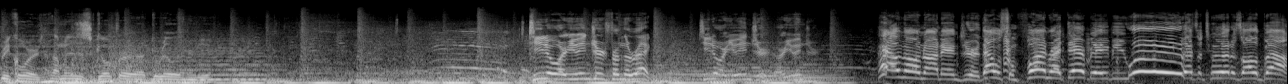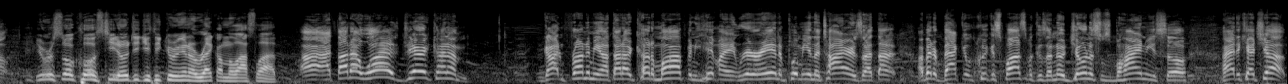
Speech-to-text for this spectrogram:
Record. I'm gonna just go for a guerrilla interview. Tito, are you injured from the wreck? Tito, are you injured? Are you injured? Hell no, I'm not injured. That was some fun right there, baby. Woo! That's what Toyota's all about. You were so close, Tito. Did you think you were gonna wreck on the last lap? I, I thought I was. Jared kind of got in front of me. I thought I'd cut him off, and he hit my rear end and put me in the tires. I thought I better back up quick as possible because I know Jonas was behind me, so I had to catch up.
